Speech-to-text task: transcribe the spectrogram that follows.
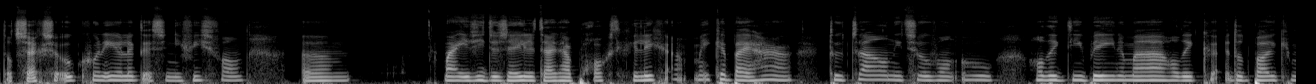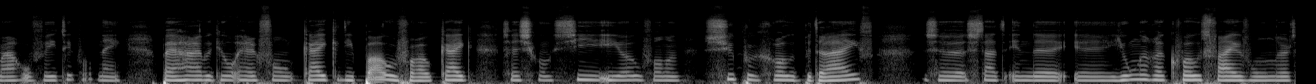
Dat zegt ze ook gewoon eerlijk, daar is ze niet vies van. Ehm, maar je ziet dus de hele tijd haar prachtige lichaam. Maar ik heb bij haar totaal niet zo van, oh, had ik die benen maar, had ik eh, dat buikje maar, of weet ik wat. Nee, bij haar heb ik heel erg van, kijk die powervrouw, kijk, zij is gewoon CEO van een super groot bedrijf. Ze staat in de uh, jongere quote 500.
